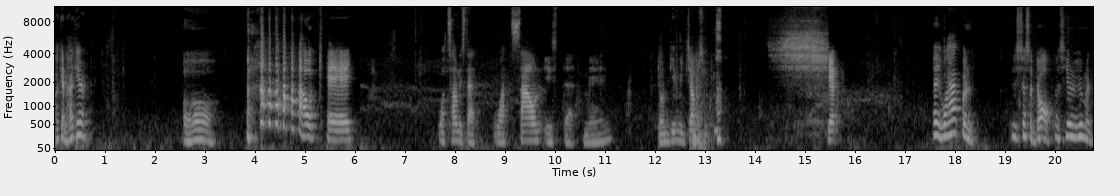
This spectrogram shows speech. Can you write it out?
I can hide here oh okay. What sound is that? What sound is that, man? Don't give me jumps. Shit. Hey, what happened? It's just a doll. Let's hear a human.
